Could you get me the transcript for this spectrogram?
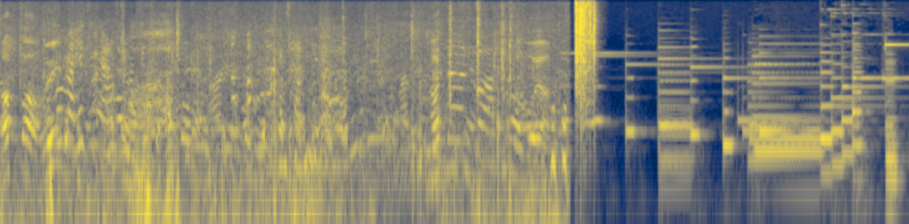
아빠 왜 이래? Mm-hmm.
